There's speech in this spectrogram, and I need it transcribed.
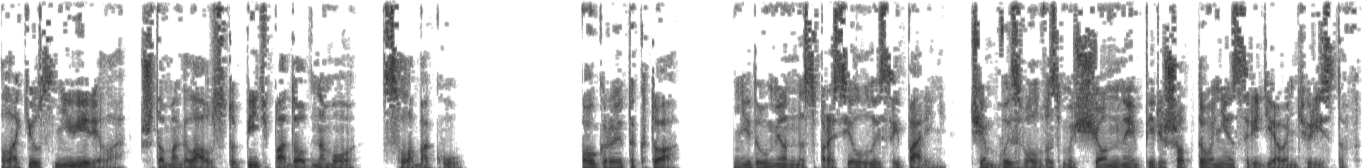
Лакюс не верила, что могла уступить подобному слабаку. «Огры — это кто?» — недоуменно спросил лысый парень, чем вызвал возмущенное перешептывание среди авантюристов.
